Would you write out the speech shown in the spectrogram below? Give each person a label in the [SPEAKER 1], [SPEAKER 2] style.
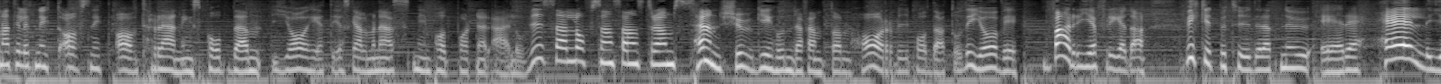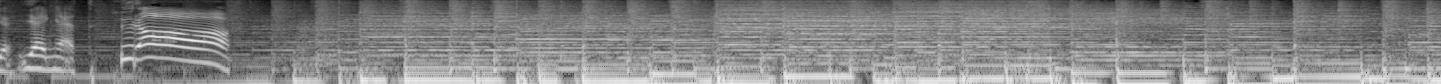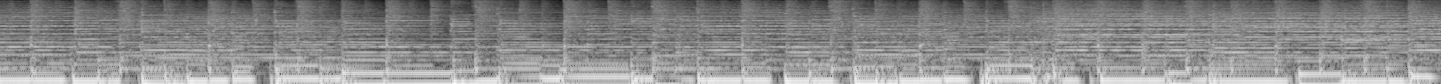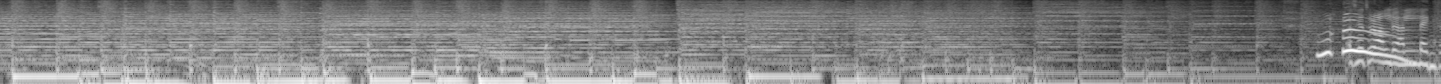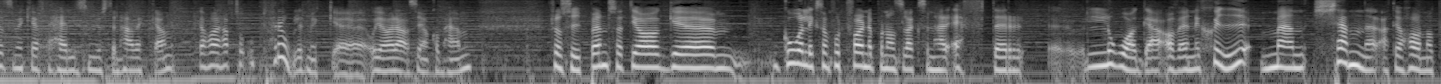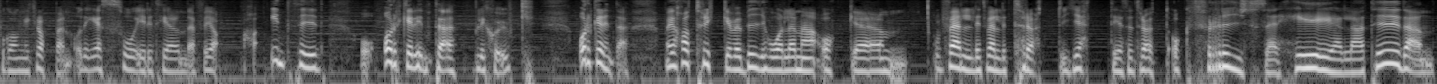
[SPEAKER 1] Välkomna till ett nytt avsnitt av Träningspodden. Jag heter Jessica Almenäs, min poddpartner är Lovisa Lofsan Sandström. Sen 2015 har vi poddat och det gör vi varje fredag. Vilket betyder att nu är det helg, gänget! Hurra! Alltså jag tror aldrig jag har längtat så mycket efter helg som just den här veckan. Jag har haft så otroligt mycket att göra sedan jag kom hem från Cypern så att jag eh, går liksom fortfarande på någon slags sån här efterlåga eh, av energi men känner att jag har något på gång i kroppen och det är så irriterande för jag har inte tid och orkar inte bli sjuk. Orkar inte. Men jag har tryck över bihålorna och eh, väldigt, väldigt trött. Jätte jättetrött och fryser hela tiden.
